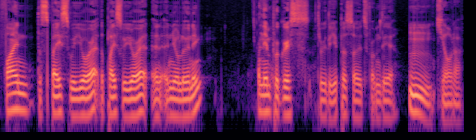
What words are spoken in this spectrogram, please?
find the space where you're at, the place where you're at in, in your learning, and then progress through the episodes from there. Mm, kia ora.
